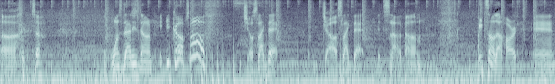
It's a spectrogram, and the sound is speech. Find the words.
Uh, so once that is done it comes off. Just like that. Just like that. It's not um, it's not that hard. And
